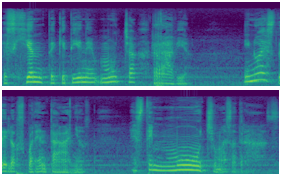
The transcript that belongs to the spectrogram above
Es gente que tiene mucha rabia. Y no es de los 40 años, es de mucho más atrás.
